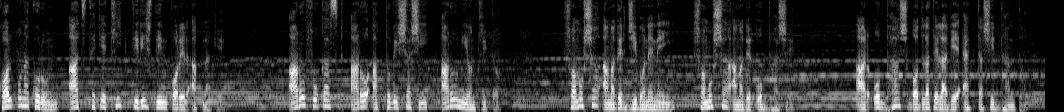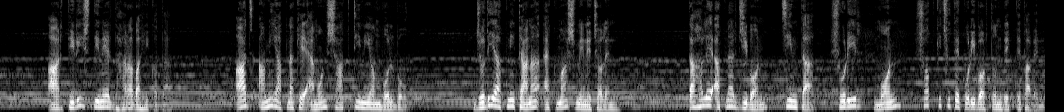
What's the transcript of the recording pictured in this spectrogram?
কল্পনা করুন, আজ থেকে ঠিক তিরিশ দিন পরের আপনাকে। আরও ফোকাসড, আরও আত্মবিশ্বাসী, আরও নিয়ন্ত্রিত। সমস্যা আমাদের জীবনে নেই, সমস্যা আমাদের অভ্যাসে। আর অভ্যাস বদলাতে লাগে একটা সিদ্ধান্ত। আর তিরিশ দিনের ধারাবাহিকতা। আজ আমি আপনাকে এমন সাতটি নিয়ম বলব। যদি আপনি টানা এক মাস মেনে চলেন, তাহলে আপনার জীবন, চিন্তা, শরীর, মন সবকিছুতে পরিবর্তন দেখতে পাবেন।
